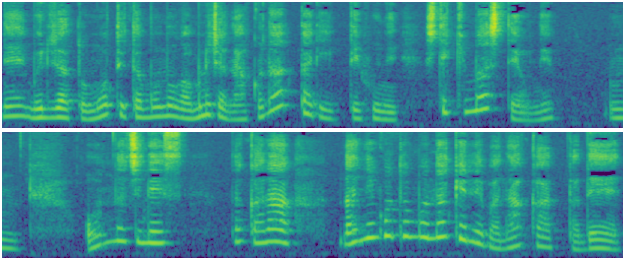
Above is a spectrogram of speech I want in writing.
ね、無理だと思ってたものが無理じゃなくなったりっていうふうにしてきましたよね。うん、同じです。だから何事もなければなかったで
